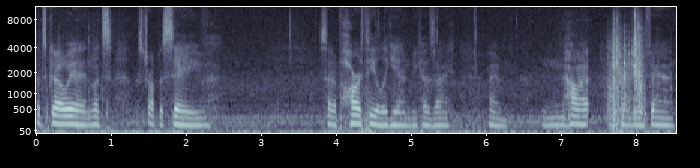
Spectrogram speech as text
Let's go in. Let's let's drop a save. Set up Hearth Heal again because I I'm not going to be a fan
